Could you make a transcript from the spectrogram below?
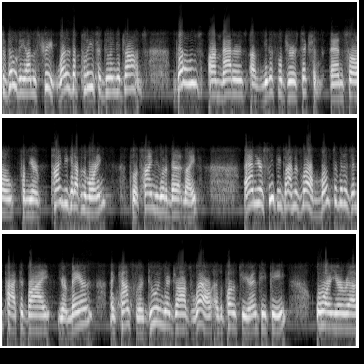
civility on the street, whether the police are doing their jobs. Those are matters of municipal jurisdiction. And so from your time you get up in the morning to the time you go to bed at night, and your sleeping time as well, most of it is impacted by your mayor, and councillor doing their jobs well as opposed to your MPP or your uh,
